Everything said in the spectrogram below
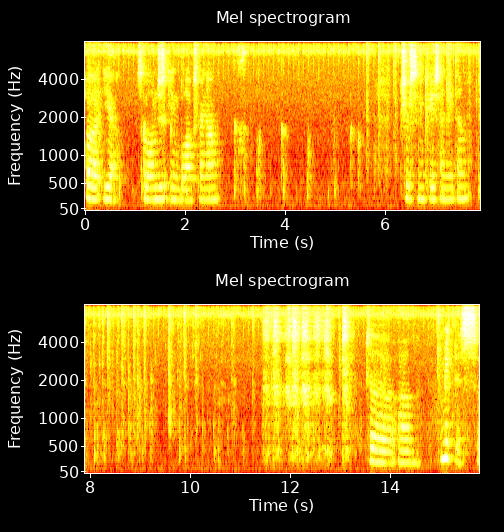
But yeah, so I'm just getting blocks right now, just in case I need them. To um, make this. So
